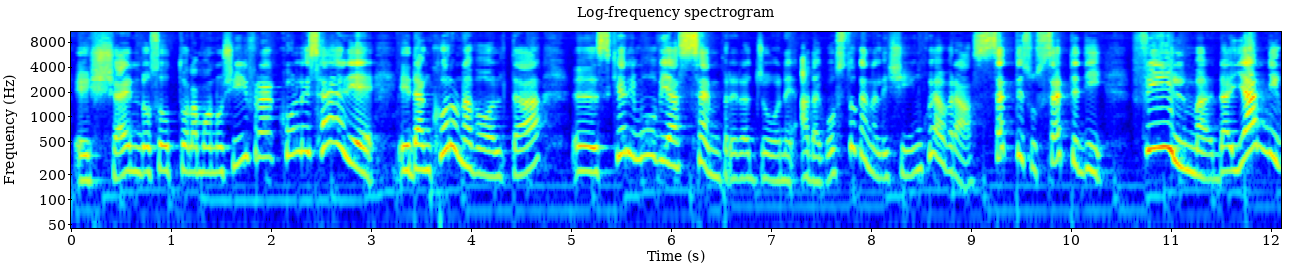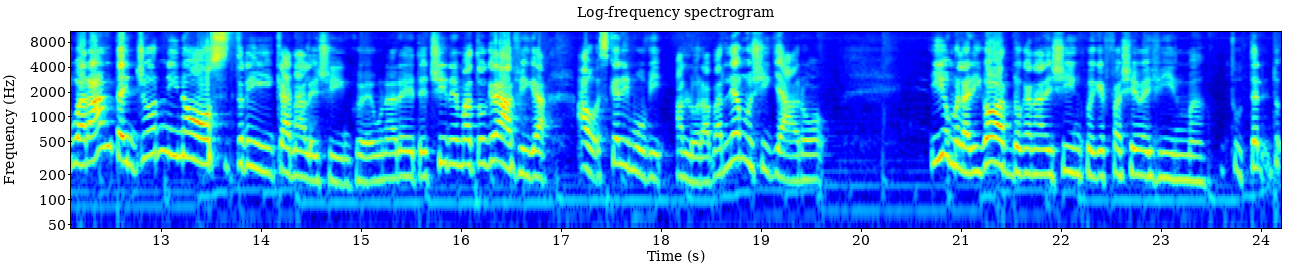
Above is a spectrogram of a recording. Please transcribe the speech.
e scendo sotto la monocifra con le serie. Ed ancora una volta, eh, Scary Movie ha sempre ragione. Ad agosto, Canale 5 avrà 7 su 7 di film dagli anni 40 ai giorni nostri. Canale 5, una rete cinematografica. Ah, oh, Scary Movie. Allora, parliamoci chiaro. Io me la ricordo Canale 5 che faceva i film. Tu, te- tu-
